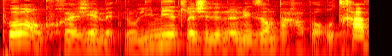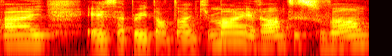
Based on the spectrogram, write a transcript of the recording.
pas encouragé à mettre nos limites. Là, j'ai donné un exemple par rapport au travail. Et ça peut être en tant que mère, hein, tu sais, souvent.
